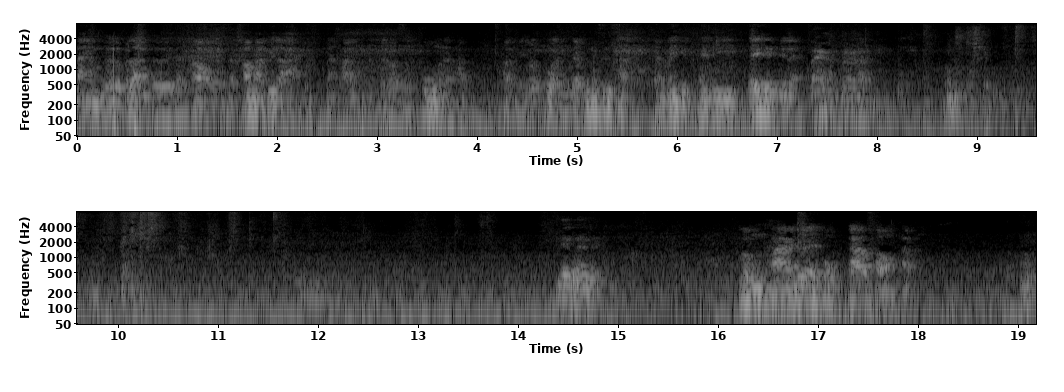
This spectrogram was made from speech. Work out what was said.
นายอำเภอประหลัดอำเภอจะเข้าจะเข้ามาที่ร้านนะครับเดี๋ยวเราสักครู่นะครับตอนนี้รบกวนจะเพิ่งสื่อสารแต่ไม่ยึดให้ที่ได้เห็นนี่แหละได้ครับได้ครับ เรื่องอะไรเนี่ยลงท้ายด้วย692ครับอืม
